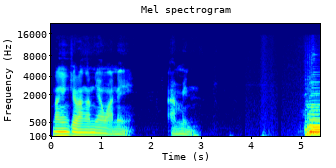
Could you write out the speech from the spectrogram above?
nanging kelangan nyawane. Amin. Kula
